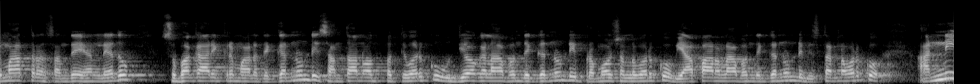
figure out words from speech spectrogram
ఏమాత్రం సందేహం లేదు. శుభ కార్యక్రమాల దగ్గర నుండి సంతానోత్పత్తి వరకు ఉద్యోగ లాభం దగ్గర నుండి ప్రమోషన్ల వరకు వ్యాపార లాభం దగ్గర నుండి విస్తరణ వరకు అన్నీ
